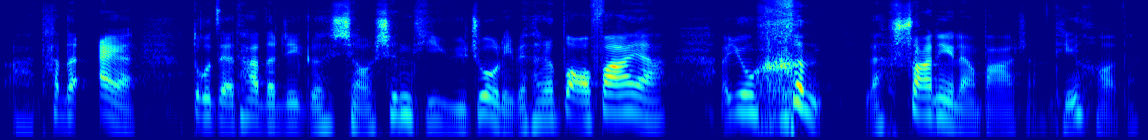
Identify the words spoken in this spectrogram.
啊，他的爱都在他的这个小身体宇宙里面，他要爆发呀，用恨来刷你两巴掌，挺好的。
